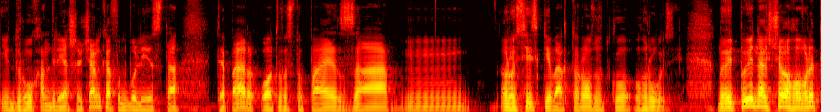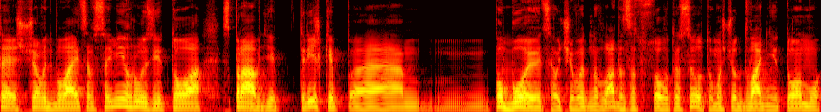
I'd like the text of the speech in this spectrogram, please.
і друг Андрія Шевченка, футболіста, тепер от виступає за. М Російський вектор розвитку Грузії. Ну, відповідно, якщо говорити, що відбувається в самій Грузії, то справді трішки е, побоюється, очевидно, влада застосовувати силу, тому що два дні тому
